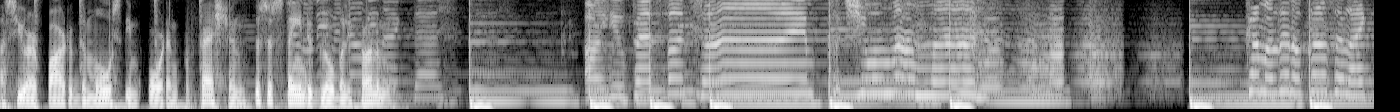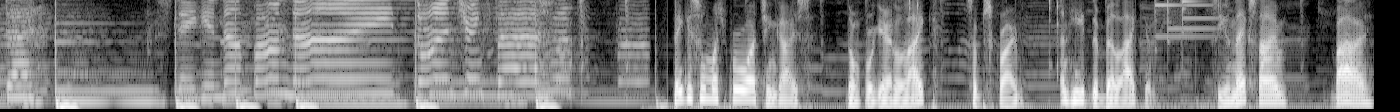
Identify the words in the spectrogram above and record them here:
as you are part of the most important profession to sustain the global economy. Come a little closer like that. Staying up night. Thank you so much for watching guys. Don't forget to like, subscribe, and hit the bell icon. See you next time. Bye.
